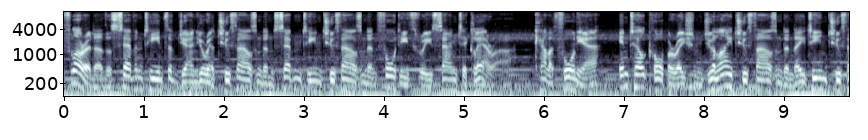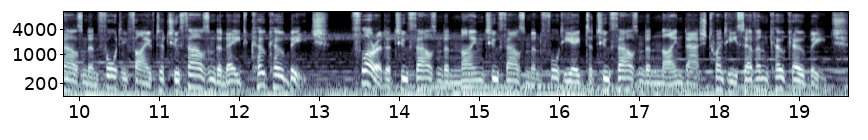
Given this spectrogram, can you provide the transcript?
Florida the 17th of January 2017-2043 Santa Clara, California, Intel Corporation July 2018-2045 to 2008 Cocoa Beach, Florida 2009-2048 to 2009-27 Cocoa Beach.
